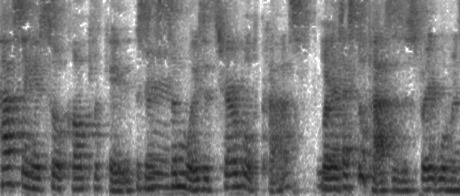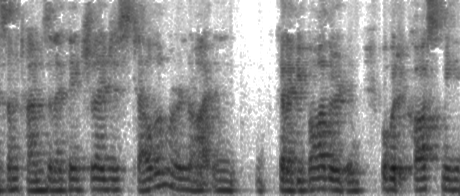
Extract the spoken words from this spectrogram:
passing is so complicated because in mm. some ways it's terrible to pass. But I still pass as a straight woman sometimes, and I think should I just tell them or not? And could I be bothered? And what would it cost me?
